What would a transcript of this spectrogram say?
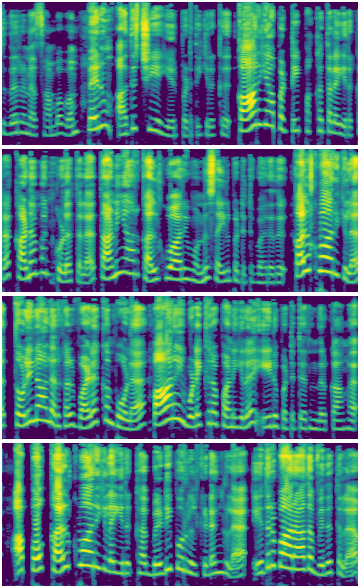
சிதறின சம்பவம் பெரும் அதிர்ச்சியை ஏற்படுத்தியிருக்கு. காரியாப்பட்டி பக்கத்துல இருக்க கடம்பன் குளத்துல தனியார் கல்குவாரி ஒன்னு செயல்பட்டுட்டு வருது. கல்குவாரியில தொழிலாளர்கள் வழக்கம் போல பாறை உடைக்கிற பணியில ஈடுபட்டுட்டு இருந்திருக்காங்க. அப்போ கல்குவாரியில இருக்க வெடிபொருள் கிடங்குல எதிர்பாராத விதத்துல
